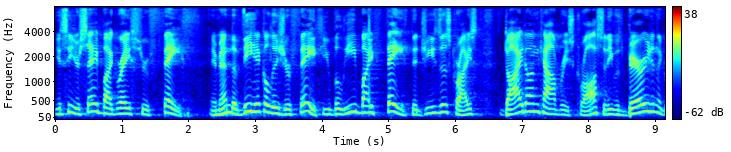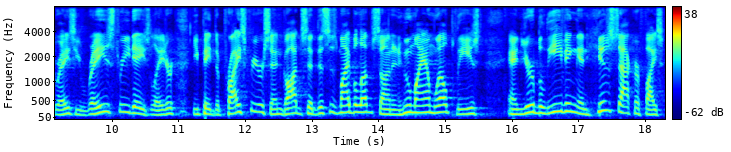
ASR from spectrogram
You see, you're saved by grace through faith Amen. The vehicle is your faith. You believe by faith that Jesus Christ died on Calvary's cross, that he was buried in the grave, he raised three days later, he paid the price for your sin. God said, This is my beloved Son, in whom I am well pleased. And you're believing in his sacrifice,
